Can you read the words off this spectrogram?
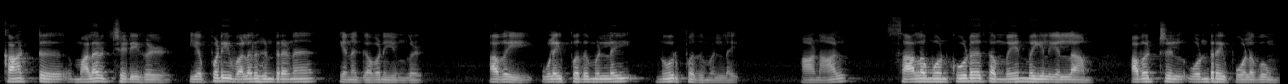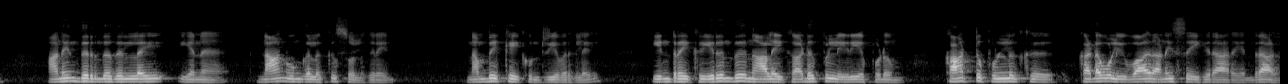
காட்டு மலர் செடிகள் எப்படி வளர்கின்றன என கவனியுங்கள். அவை உழைப்பதுமில்லை நூற்பதுமில்லை. ஆனால் சாலமோன் கூட தம் மேன்மையில் எல்லாம் அவற்றில் ஒன்றைப் போலவும் அணிந்திருந்ததில்லை என நான் உங்களுக்கு சொல்கிறேன். நம்பிக்கை குன்றியவர்களே இன்றைக்கு இருந்து நாளைக்கு அடுப்பில் எரியப்படும் காட்டு புல்லுக்கு கடவுள் இவ்வாறு அணை செய்கிறார் என்றால்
